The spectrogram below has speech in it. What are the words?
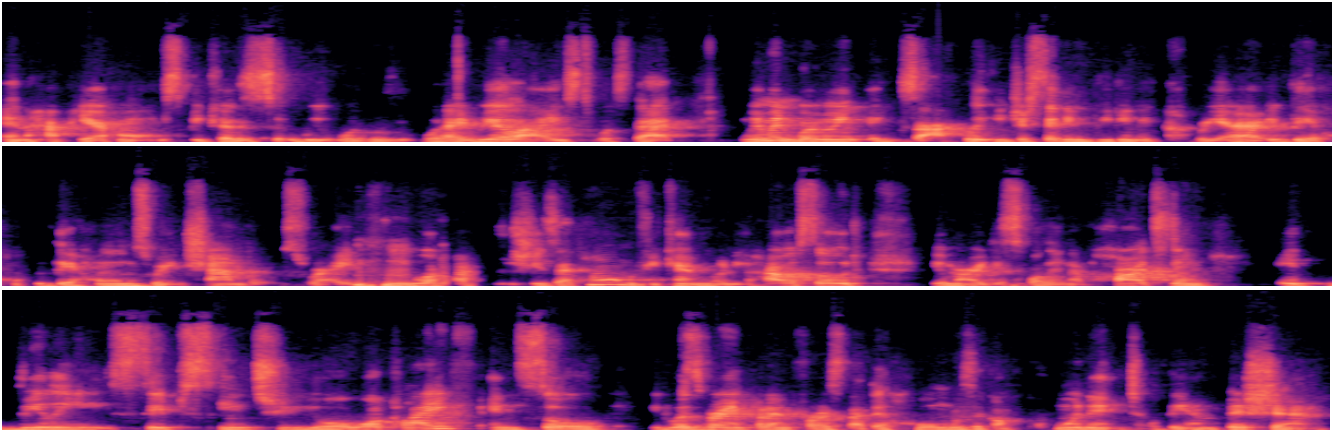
and happier homes? Because we, what, what I realized was that women weren't exactly interested in building a career if their, if their homes were in shambles, right? Mm-hmm. If you are having issues at home, if you can't run your household, your marriage is falling apart, then it really seeps into your work life. And so it was very important for us that the home was a component of the ambition.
